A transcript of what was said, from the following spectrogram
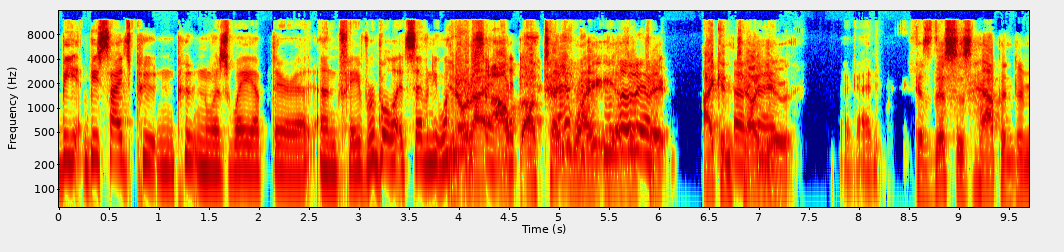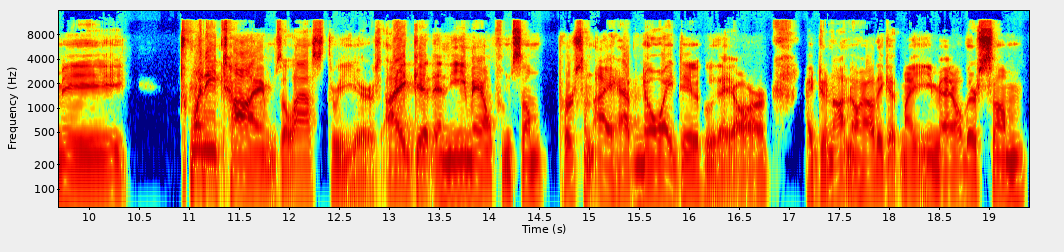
be, besides Putin, Putin was way up there at unfavorable at seventy one. You know what? I, will I'll tell you why he has a. Fa- I can tell okay. you. Okay. Because this has happened to me 20 times the last three years. I get an email from some person. I have no idea who they are. I do not know how they get my email. There's some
